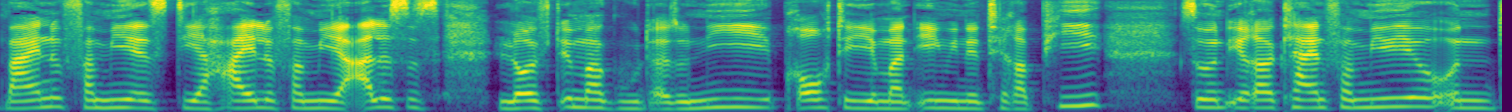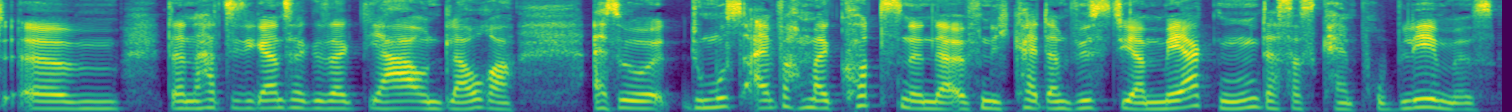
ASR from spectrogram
meine Familie ist die heile Familie. Alles ist, läuft immer gut. Also nie brauchte jemand irgendwie eine Therapie, so in ihrer kleinen Familie. Und ähm, dann hat sie die ganze Zeit gesagt, ja, und Laura, also du musst einfach mal kotzen in der Öffentlichkeit, dann wirst du ja merken, dass das kein Problem ist.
